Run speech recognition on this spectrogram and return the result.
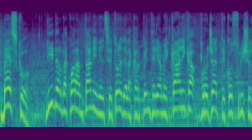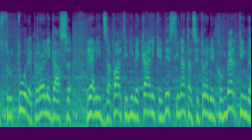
Besco, leader da 40 anni nel settore della carpenteria meccanica, progetta e costruisce strutture per oil e gas, realizza parti di meccaniche destinate al settore del converting,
